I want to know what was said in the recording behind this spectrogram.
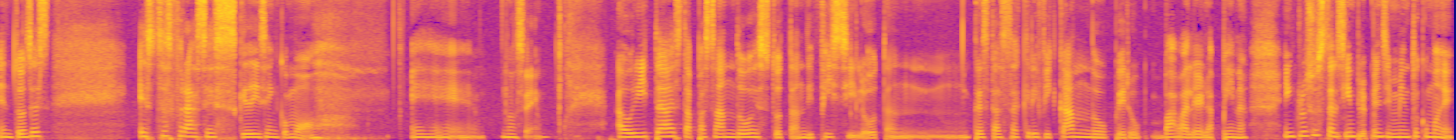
Entonces, estas frases que dicen como, eh, no sé, ahorita está pasando esto tan difícil o tan te estás sacrificando, pero va a valer la pena. Incluso hasta el simple pensamiento como de,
